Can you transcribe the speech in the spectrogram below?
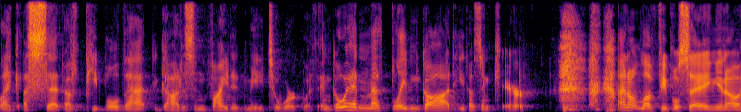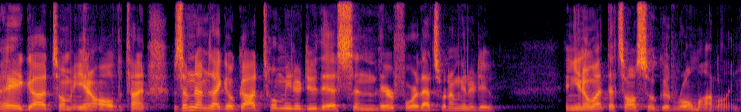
like a set of people that God has invited me to work with. And go ahead and blame God. He doesn't care. I don't love people saying, you know, hey, God told me, you know, all the time. But sometimes I go, God told me to do this, and therefore that's what I'm going to do. And you know what? That's also good role modeling.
